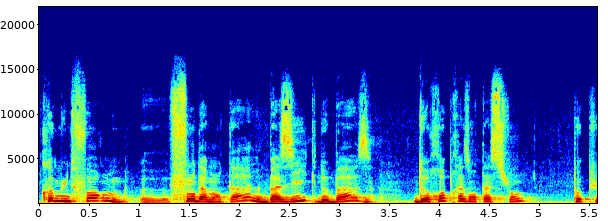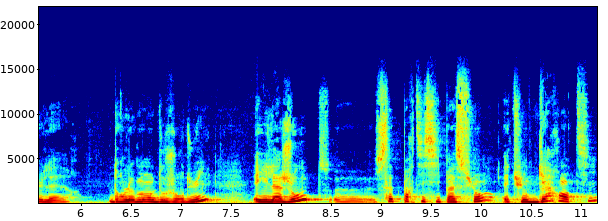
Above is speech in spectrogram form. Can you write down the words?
comme une forme euh, fondamentale, basique, de base, de représentation populaire dans le monde d'aujourd'hui, et il ajoute, euh, cette participation est une garantie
